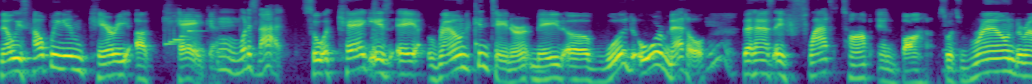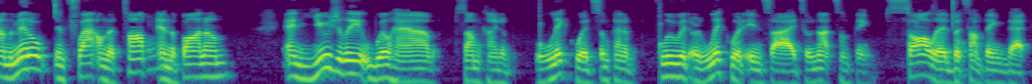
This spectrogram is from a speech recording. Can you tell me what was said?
Now he's helping him carry a keg. Hmm, what is that? So a keg is a round container made of wood or metal mm. that has a flat top and bottom. So it's round around the middle and flat on the top mm. and the bottom. And usually will have some kind of liquid, some kind of fluid or liquid inside. So not something solid, but something that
